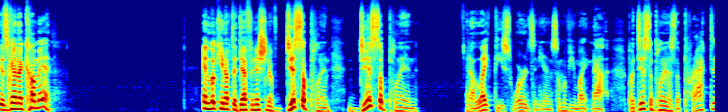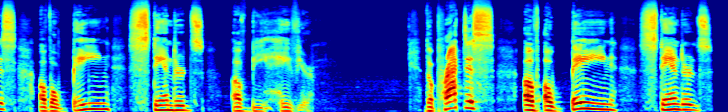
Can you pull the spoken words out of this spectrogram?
is going to come in. And looking up the definition of discipline, discipline, and I like these words in here, and some of you might not, but discipline is the practice of obeying standards of behavior the practice of obeying standards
